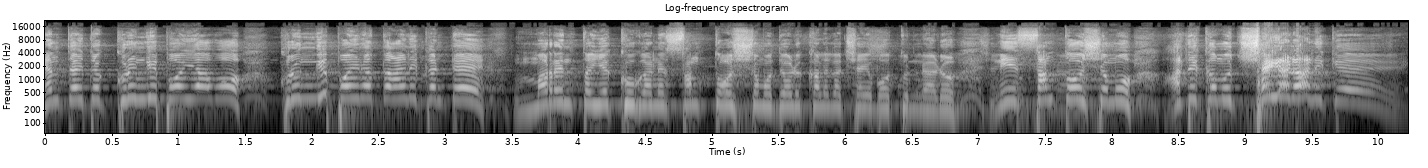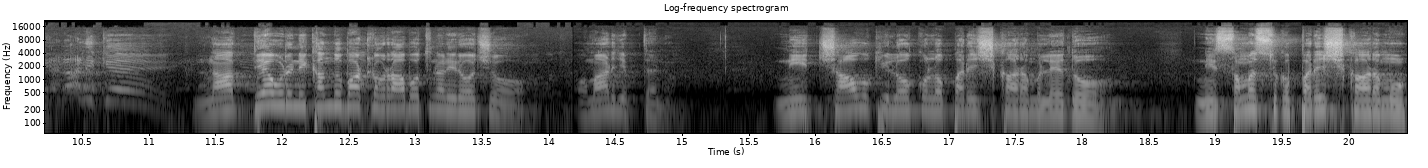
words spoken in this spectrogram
ఎంతైతే కృంగిపోయావో కృంగిపోయిన దానికంటే మరింత ఎక్కువగానే సంతోషము దేవుడు కలుగ చేయబోతున్నాడు నీ సంతోషము అధికము చేయడానికే. నా దేవుడు నీకు అందుబాటులోకి రాబోతున్నాడు ఈరోజు. ఒక మాట చెప్తాను. నీ చావుకి లోకంలో పరిష్కారం లేదో. నీ సమస్యకు పరిష్కారము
